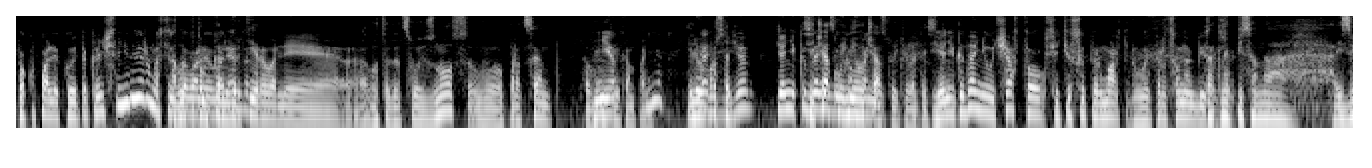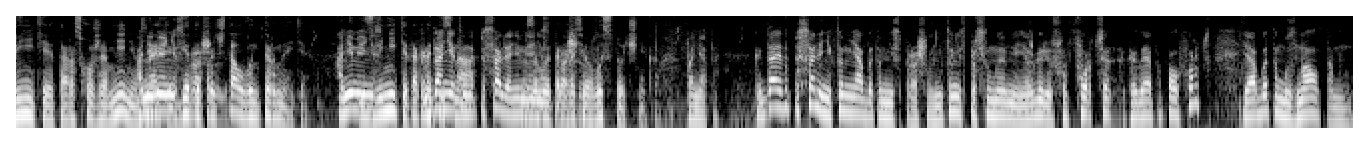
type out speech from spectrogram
Покупали какое-то количество недвижимости, А вы сдавали потом в аренду. конвертировали э, вот этот свой взнос в процент внутри Нет, компании? нет. Или вы Я- просто я- я никогда сейчас был вы не участвуете в этой сети? Я никогда не участвовал в сети супермаркетов, в операционном бизнесе. Как написано, извините, это расхожее мнение, вы Они знаете, не где ты спрашивали. прочитал в интернете. Они меня не Извините, так Когда они написано, это написали, они меня не спрашивали. красиво, в источниках. Понятно. Когда это писали, никто меня об этом не спрашивал. Никто не спросил мое мнение. Я же говорю, что в Forbes, когда я попал в Forbes, я об этом узнал там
